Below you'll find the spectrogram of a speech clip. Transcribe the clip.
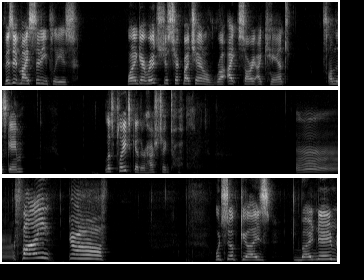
Visit my city, please. Want to get rich? Just check my channel. I sorry, I can't on this game. Let's play together. Hashtag top. Mm, fine. Ugh. What's up, guys? My name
